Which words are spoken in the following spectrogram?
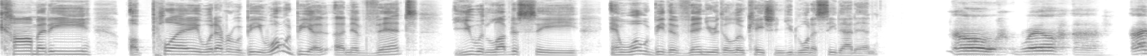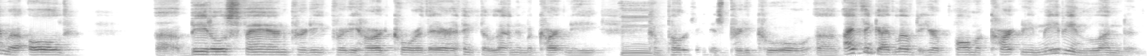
comedy, a play, whatever it would be. What would be a, an event you would love to see, and what would be the venue or the location you'd want to see that in? Oh well, uh, I'm an old uh, Beatles fan, pretty pretty hardcore there. I think the Lennon McCartney Hmm. composing is pretty cool. Uh, I think I'd love to hear Paul McCartney, maybe in London,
